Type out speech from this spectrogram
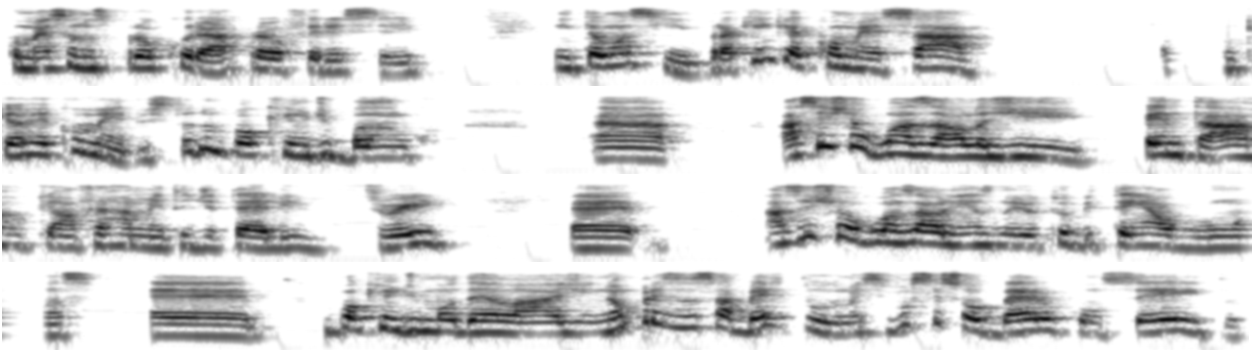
começam a nos procurar para oferecer. Então, assim, para quem quer começar, o que eu recomendo? Estuda um pouquinho de banco, uh, Assiste algumas aulas de Pentarro, que é uma ferramenta de TL3. É, assiste algumas aulinhas no YouTube, tem algumas. É, um pouquinho de modelagem. Não precisa saber tudo, mas se você souber o conceito,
